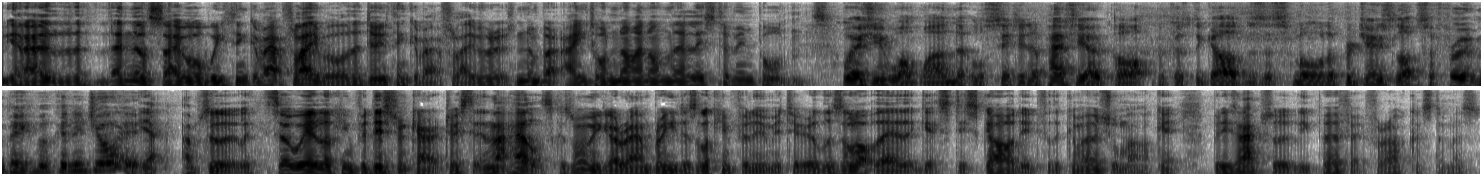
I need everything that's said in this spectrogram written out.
you know the, then they'll say well we think about flavour well they do think about flavour it's number eight or nine on their list of importance Whereas you want one that will sit in a patio pot because the gardens are smaller, produce lots of fruit, and people can enjoy it. yeah absolutely so we're looking for different characteristics and that helps because when we go around breeders looking for new material there's a lot there that gets discarded for the commercial market but it's absolutely perfect for our customers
